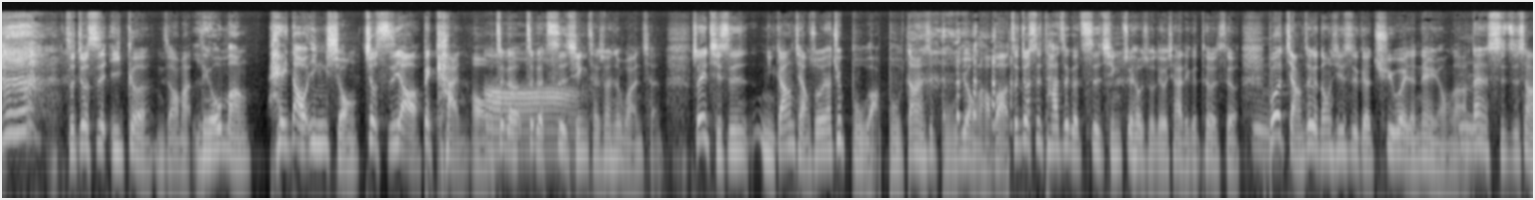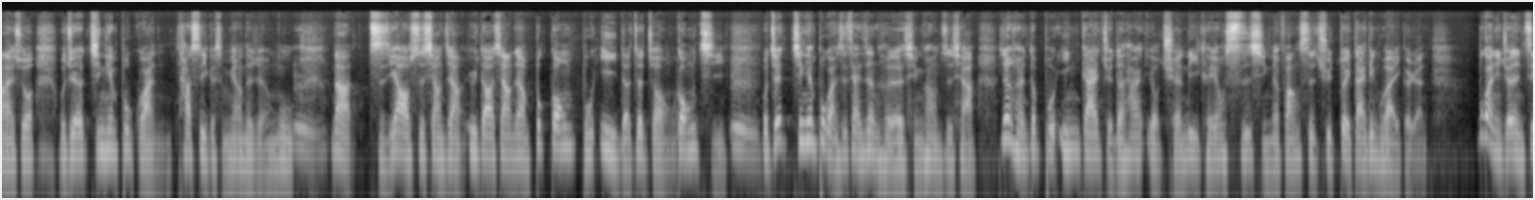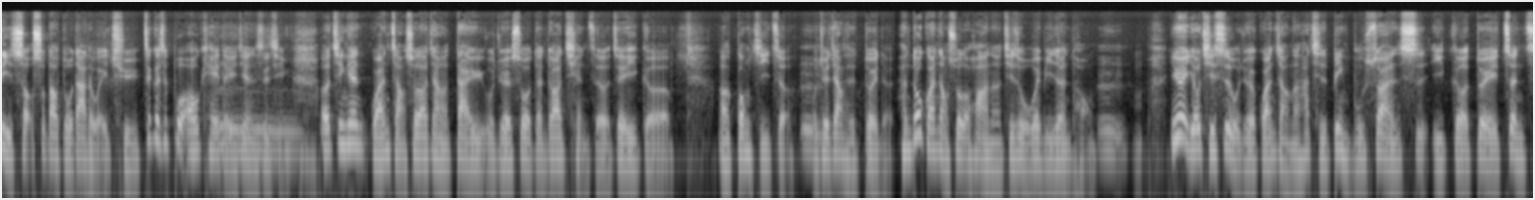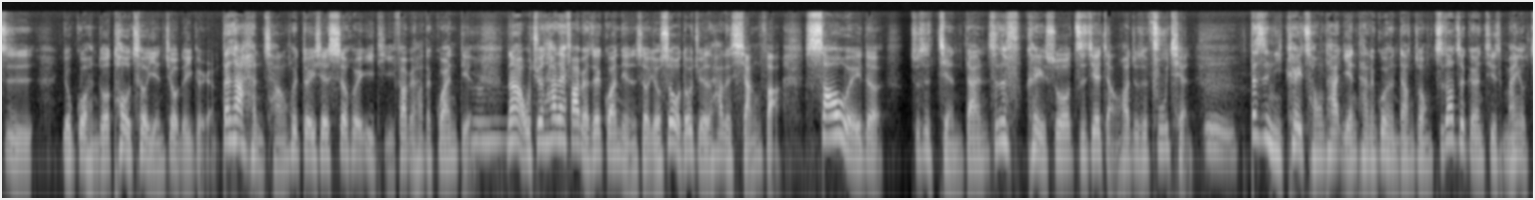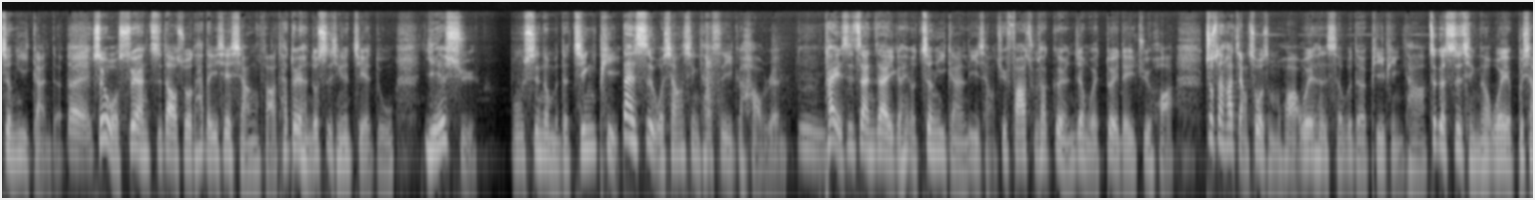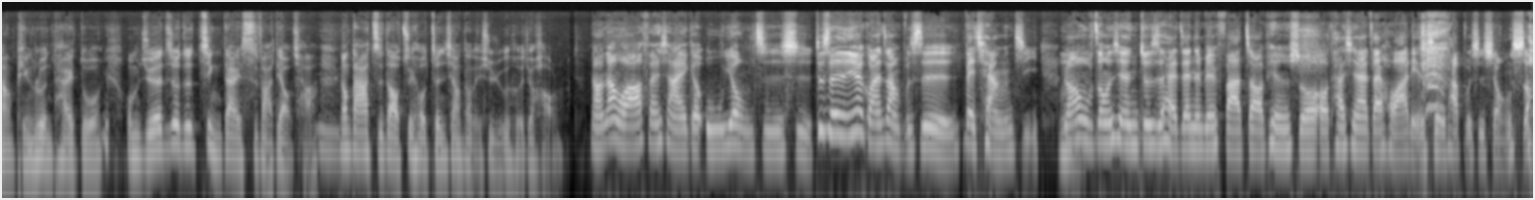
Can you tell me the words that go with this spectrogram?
这就是一个你知道吗？流氓黑道英雄就是要被砍哦，这个这个刺青才算是完成，所以其实你刚刚讲说要去补啊，补当然是不用了，好不好？这就是他这个刺青。最后所留下的一个特色。不过讲这个东西是个趣味的内容了，但是实质上来说，我觉得今天不管他是一个什么样的人物，那只要是像这样遇到像这样不公不义的这种攻击，我觉得今天不管是在任何的情况之下，任何人都不应该觉得他有权利可以用私刑的方式去对待另外一个人。不管你觉得你自己受受到多大的委屈，这个是不 OK 的一件事情。而今天馆长受到这样的待遇，我觉得所有的人都要谴责这一个。呃，攻击者，我觉得这样才是对的。很多馆长说的话呢，其实我未必认同。嗯，因为尤其是我觉得馆长呢，他其实并不算是一个对政治有过很多透彻研究的一个人，但是他很常会对一些社会议题发表他的观点。那我觉得他在发表这些观点的时候，有时候我都觉得他的想法稍微的就是简单，甚至可以说直接讲的话就是肤浅。嗯，但是你可以从他言谈的过程当中，知道这个人其实蛮有正义感的。对，所以我虽然知道说他的一些想法，他对很多事情的解读，也许。不是那么的精辟，但是我相信他是一个好人。嗯，他也是站在一个很有正义感的立场去发出他个人认为对的一句话。就算他讲错什么话，我也很舍不得批评他。这个事情呢，我也不想评论太多。我们觉得就是静待司法调查，让大家知道最后真相到底是如何就好了。那那我要分享一个无用知识，就是因为馆长不是被枪击，然后吴宗宪就是还在那边发照片说，哦，他现在在花莲，所以他不是凶手。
